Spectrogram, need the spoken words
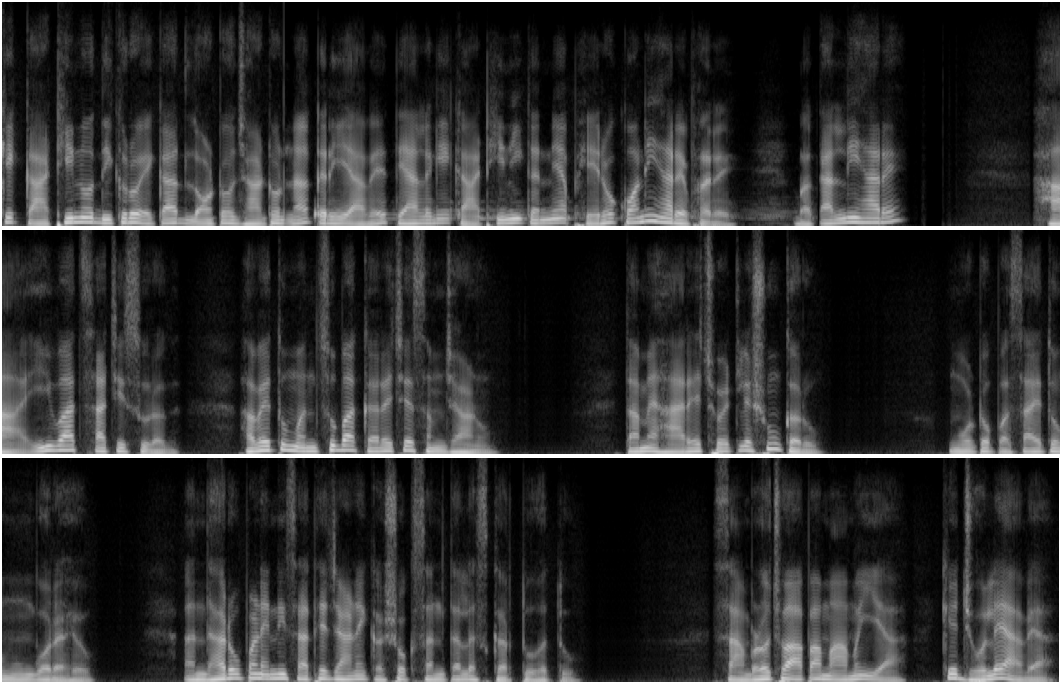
કે કાઠીનો દીકરો એકાદ લોટો ઝાંટો ન કરી આવે ત્યાં લગી કાઠીની કન્યા ફેરો કોની હારે ફરે? બકાલની હારે? હા એ વાત સાચી સુરગ. હવે તું મનસુબા કરે છે સમજાણું. તમે હારે છો એટલે શું કરું? મોટો પસાય તો મૂંગો રહ્યો. અંધારું પણ એની સાથે જાણે કશોક સંતલસ કરતું હતું. સાંભળો છો આપા મામૈયા, કે ઝોલે આવ્યા?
